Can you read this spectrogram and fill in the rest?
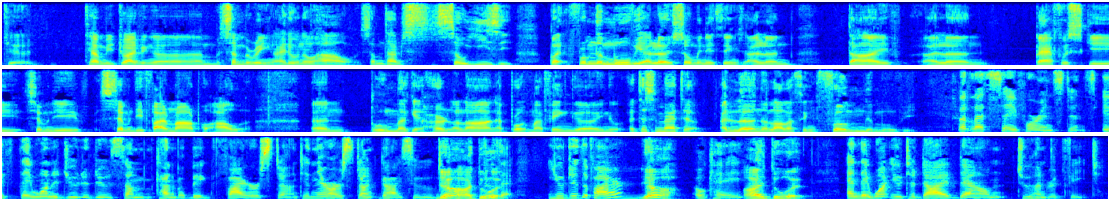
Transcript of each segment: tell me driving a um, submarine. I don't know how. Sometimes so easy, but from the movie I learned so many things. I learned dive. I learned barefoot ski, 70, 75 mile per hour, and boom, I get hurt a lot. I broke my finger. You know, it doesn't matter. I learned a lot of things from the movie. But let's say, for instance, if they wanted you to do some kind of a big fire stunt, and there are stunt guys who Yeah, I do it. that. You did the fire, Yeah, okay, I do it. And they want you to dive down 200 feet.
